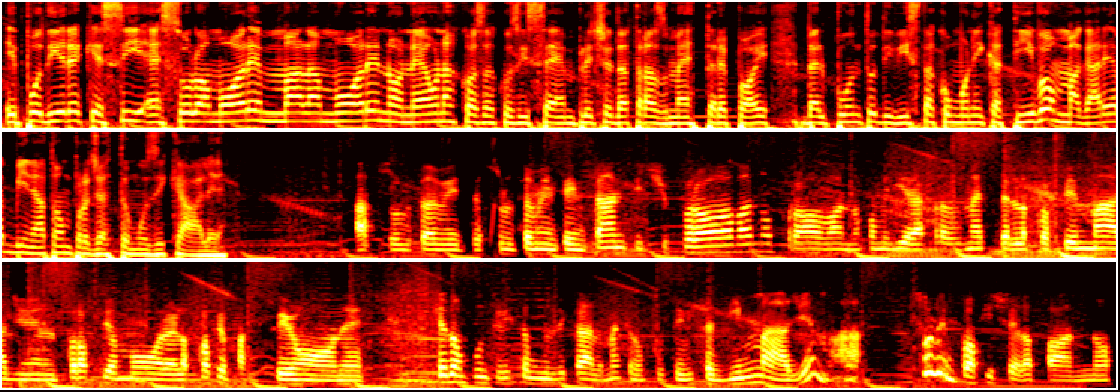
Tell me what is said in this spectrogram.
e può dire che sì, è solo amore, ma l'amore non è una cosa così semplice da trasmettere poi dal punto di vista comunicativo, magari abbinato a un progetto musicale. Assolutamente, assolutamente. In tanti ci provano, provano come dire, a trasmettere la propria immagine, il proprio amore, la propria passione, sia da un punto di vista musicale, ma anche da un punto di vista di immagine, ma solo in pochi ce la fanno.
